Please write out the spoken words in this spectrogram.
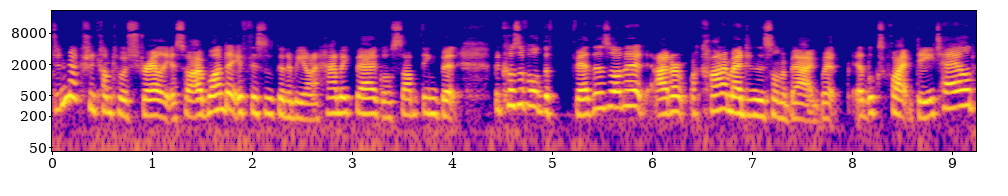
didn't actually come to Australia. So I wonder if this is going to be on a hammock bag or something. But because of all the feathers on it, I don't, I can't imagine this on a bag. But it looks quite detailed.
